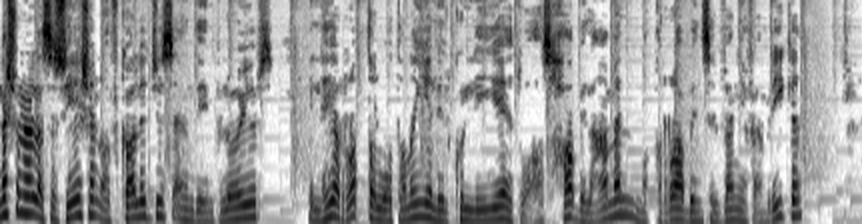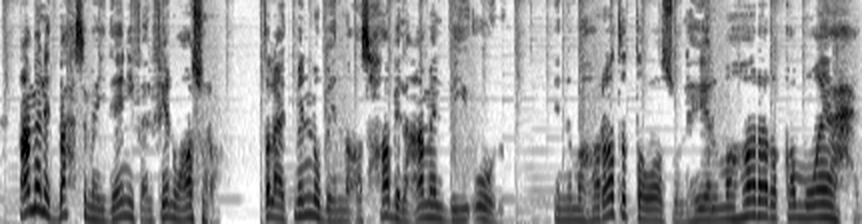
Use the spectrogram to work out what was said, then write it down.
National Association of Colleges and Employers اللي هي الرابطة الوطنية للكليات وأصحاب العمل مقرها بنسلفانيا في أمريكا عملت بحث ميداني في 2010 طلعت منه بأن أصحاب العمل بيقولوا إن مهارات التواصل هي المهارة رقم واحد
